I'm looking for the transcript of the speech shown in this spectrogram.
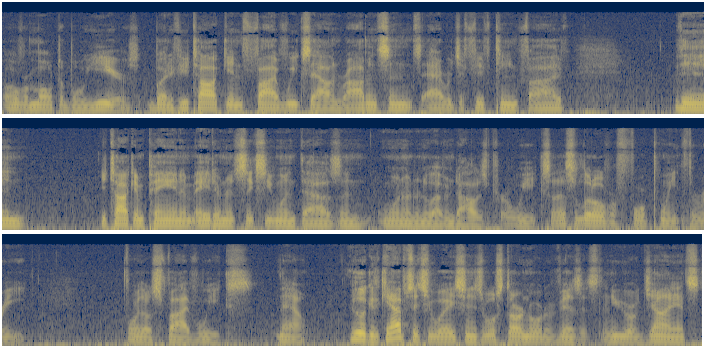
over multiple years. But if you're talking five weeks, Allen Robinson's average of 15.5, then you're talking paying him $861,111 per week. So that's a little over 4.3 for those five weeks. Now, you look at the cap situations, we'll start in order of visits. The New York Giants,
